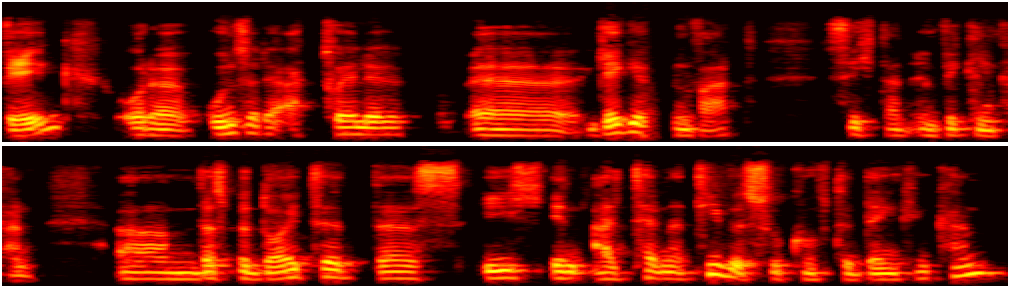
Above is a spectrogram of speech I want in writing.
Weg oder unsere aktuelle äh, Gegenwart sich dann entwickeln kann. Ähm, das bedeutet, dass ich in alternative Zukunft denken kann.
